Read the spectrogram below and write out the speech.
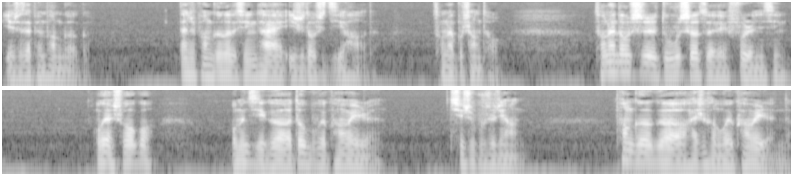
也是在喷胖哥哥，但是胖哥哥的心态一直都是极好的，从来不上头，从来都是毒蛇嘴妇人心。我也说过，我们几个都不会宽慰人，其实不是这样的，胖哥哥还是很会宽慰人的，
